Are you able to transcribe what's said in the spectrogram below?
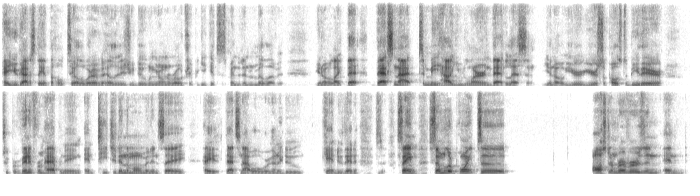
hey, you got to stay at the hotel or whatever the hell it is you do when you're on a road trip and you get suspended in the middle of it. You know like that that's not to me how you learn that lesson. You know you're you're supposed to be there to prevent it from happening and teach it in the moment and say hey that's not what we're to do. Can't do that. Same similar point to Austin Rivers and and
